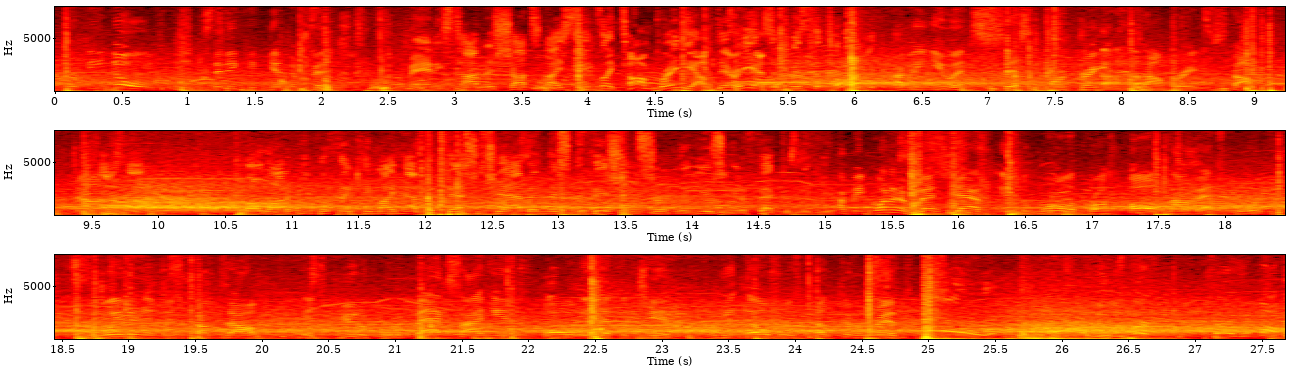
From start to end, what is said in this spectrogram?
because he knows that he can get the finish. Man, he's timing his shots nicely. It's like Tom Brady out there. He hasn't missed a target. I mean, you insist on bringing in Tom Brady. Stop it, John. Well, a lot of people think he might have the best jab in this division, certainly using it effectively here. I mean, one of the best jabs in the world across all combat sports. The way that it just comes out, it's beautiful. The backside hand is always at the chin. The elbows tucked to the ribs. Oh! Dude's hurt. Serve him up.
